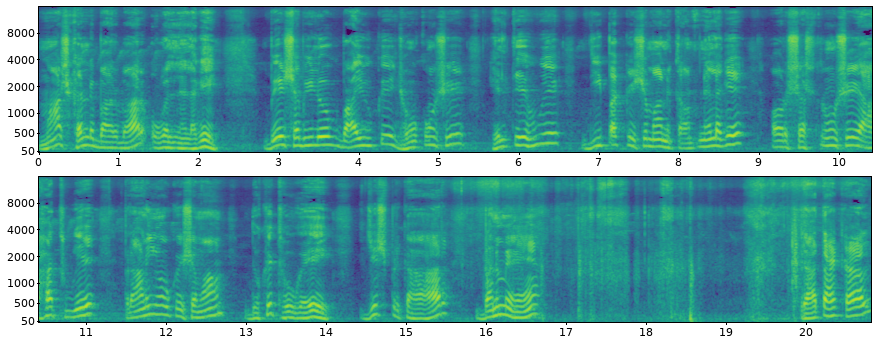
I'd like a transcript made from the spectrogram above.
मांसखंड बार बार उगलने लगे। वे सभी लोग वायु के झोंकों से हिलते हुए दीपक के समान कांपने लगे। और शस्त्रों से आहत हुए प्राणियों के समान दुखित हो गए। जिस प्रकार वन में प्रातःकाल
